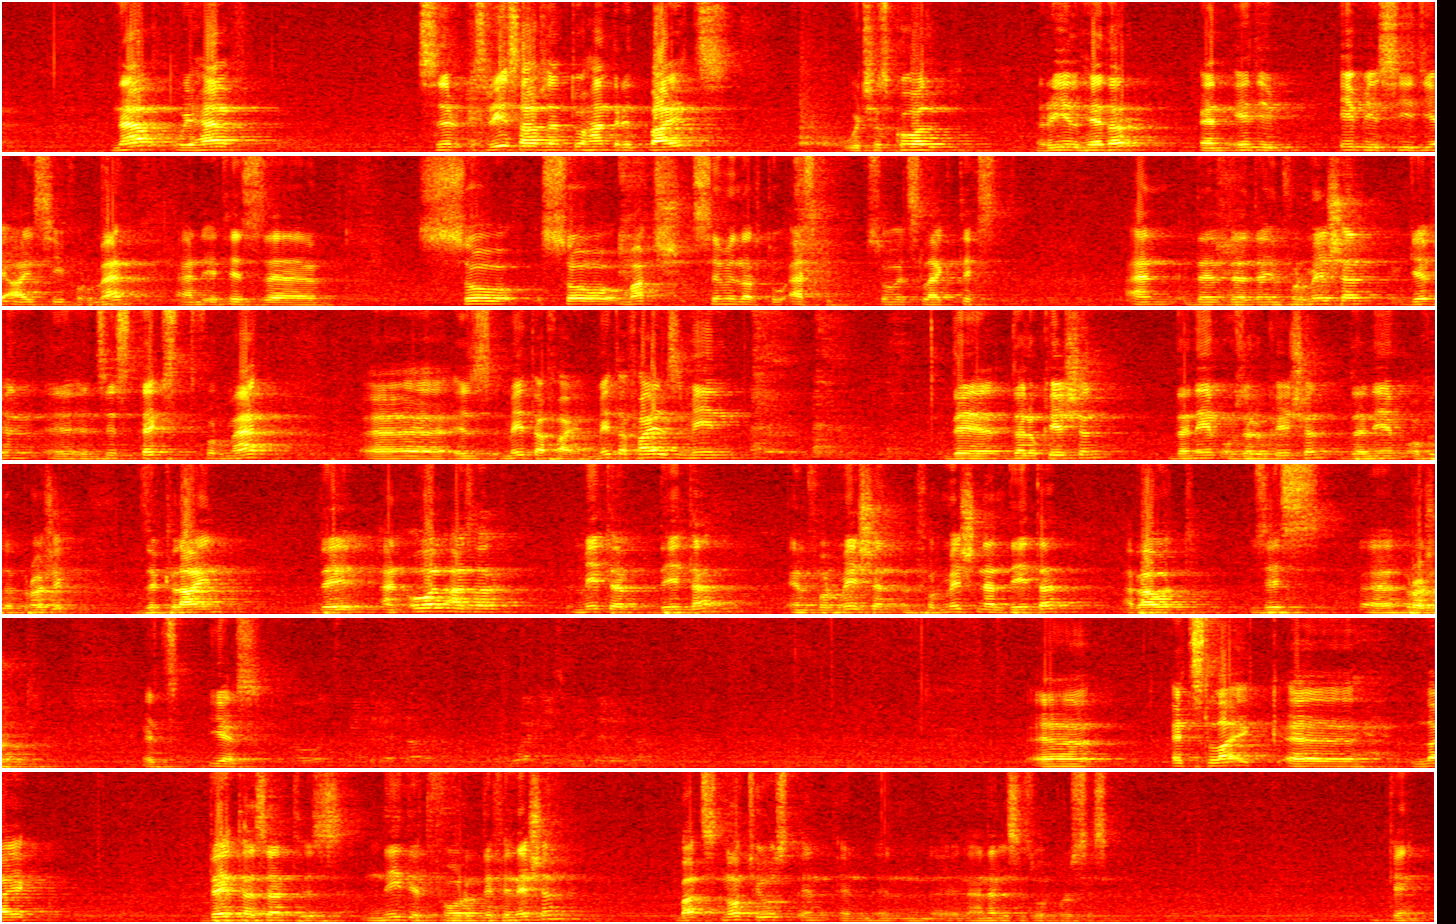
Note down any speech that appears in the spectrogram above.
Now we have 3,200 bytes, which is called reel header and EBCDIC format, and it is uh, so so much similar to ASCII. So it's like text, and the, the, the information given uh, in this text format uh, is meta file. Meta files mean the, the location, the name of the location, the name of the project, the client, the, and all other metadata, information, informational data about this uh, project. It's, yes. Uh, it's like uh, like data that is needed for definition, but not used in, in, in, in analysis or processing. Okay?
